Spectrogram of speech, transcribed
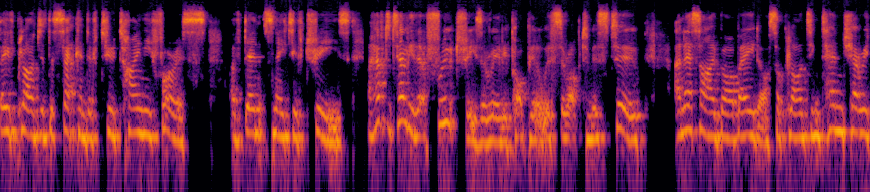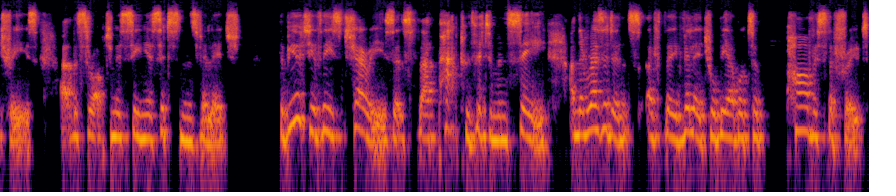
They've planted the second of two tiny forests of dense native trees. I have to tell you that fruit trees are really popular with Soroptimists too. And SI Barbados are planting 10 cherry trees at the Soroptimist Senior Citizens Village. The beauty of these cherries is they're packed with vitamin C, and the residents of the village will be able to harvest the fruit.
